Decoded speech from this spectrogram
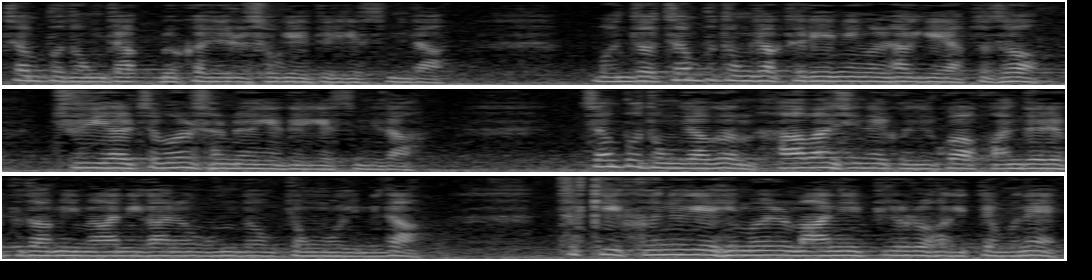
점프 동작 몇 가지를 소개해 드리겠습니다. 먼저 점프 동작 트레이닝을 하기에 앞서서 주의할 점을 설명해 드리겠습니다. 점프 동작은 하반신의 근육과 관절에 부담이 많이 가는 운동 종목입니다. 특히 근육의 힘을 많이 필요로 하기 때문에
